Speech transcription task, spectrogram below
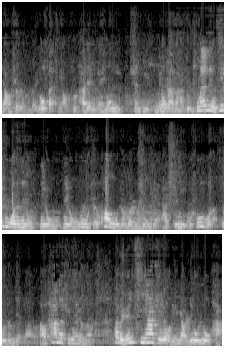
粮食什么的有反应，就是它这里面有你身体没有办法，就从来没有接触过的那种、那种、那种物质、矿物质或者什么东西，它使你不舒服了，就是这么简单。然后它呢是因为什么呢？它本身气压只有零点六六帕，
